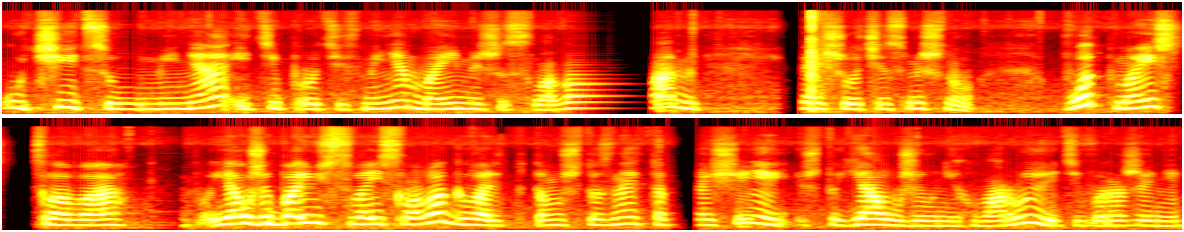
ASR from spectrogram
Учиться у меня, идти против меня моими же словами, конечно, очень смешно. Вот мои слова. Я уже боюсь свои слова говорить, потому что, знаете, такое ощущение, что я уже у них ворую эти выражения,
